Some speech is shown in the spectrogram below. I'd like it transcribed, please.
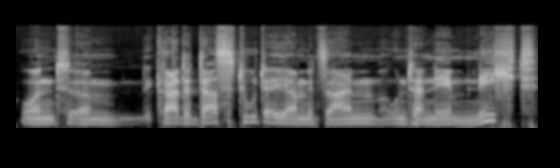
Und ähm, gerade das tut er ja mit seinem Unternehmen nicht.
